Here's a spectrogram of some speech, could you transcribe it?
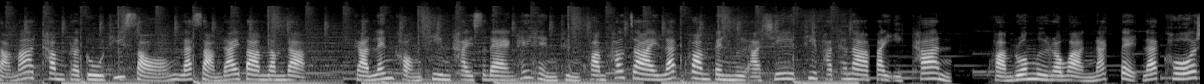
สามารถทำประตูที่ 2 และ 3 ได้ตามลำดับ การเล่นของทีมไทยแสดงให้เห็นถึงความเข้าใจและความเป็นมืออาชีพที่พัฒนาไปอีกขั้น ความร่วมมือระหว่างนักเตะและโค้ช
